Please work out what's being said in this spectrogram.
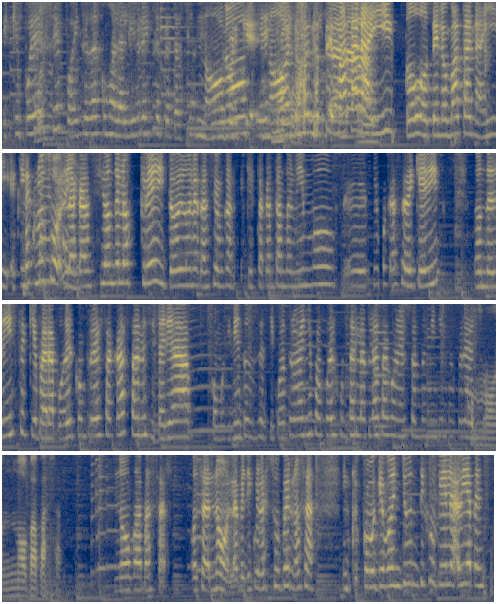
Es que puede Bueno. ser, pues ahí te da como la libre interpretación. si No, tú No, porque no, no, no te matan nada. ahí, todo, te lo matan ahí. Incluso la canción de los créditos es una canción can- que está cantando el mismo eh, tipo que hace de Kevin, donde dice que para poder comprar esa casa necesitaría como 564 años para poder juntar la plata con el sueldo mínimo de. Como no va a pasar. No va a pasar. O sea, no, la película es súper, o sea, como que Bon Joon dijo que él había pens-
